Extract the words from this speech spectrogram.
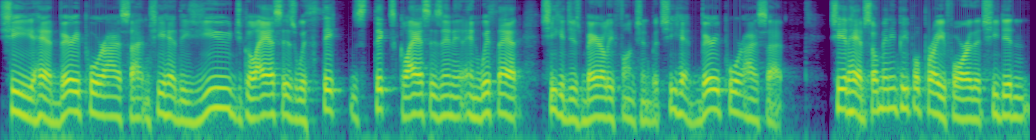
She had very poor eyesight and she had these huge glasses with thick, thick glasses in it. And with that, she could just barely function. But she had very poor eyesight. She had had so many people pray for her that she didn't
